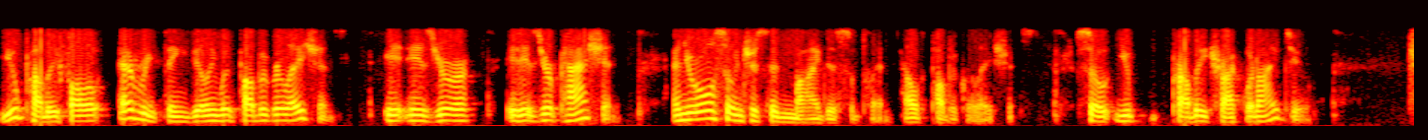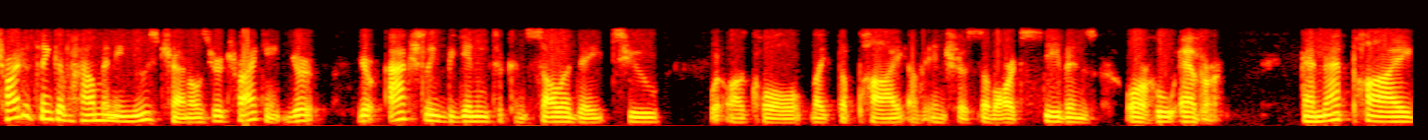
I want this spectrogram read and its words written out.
You probably follow everything dealing with public relations. It is your it is your passion. And you're also interested in my discipline, health public relations. So you probably track what I do. Try to think of how many news channels you're tracking. You're you're actually beginning to consolidate to what I'll call like the pie of interests of Art Stevens or whoever. And that pie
